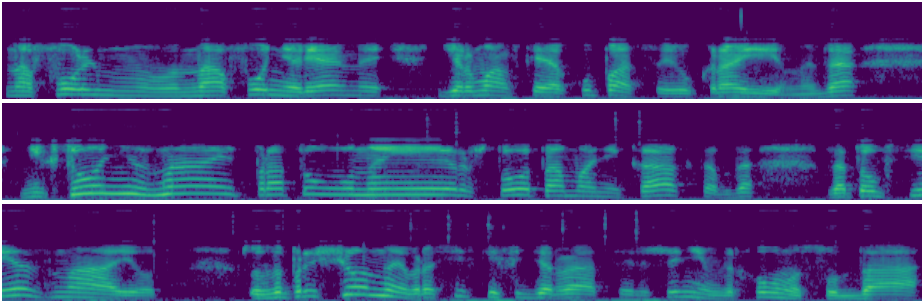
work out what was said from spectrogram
на фоне, на фоне реальной германской оккупации Украины. Да? Никто не знает про ту УНР, что там они, как там. Да? Зато все знают, что запрещенное в Российской Федерации решением Верховного Суда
